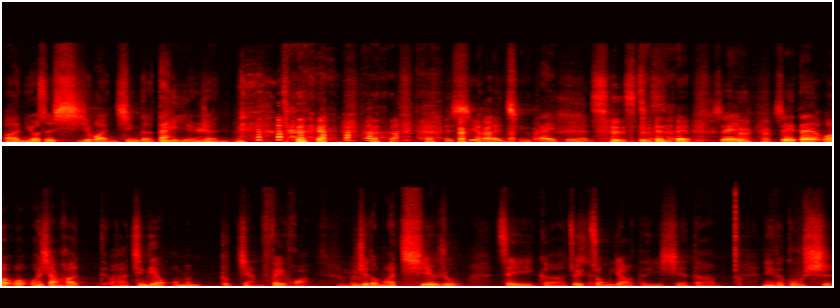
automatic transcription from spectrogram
呃，你又是洗碗巾的代言人，洗碗巾代言人，是是是，所以所以，但是我我我想哈啊，今天我们不讲废话，我觉得我们要切入这一个最重要的一些的你的故事，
